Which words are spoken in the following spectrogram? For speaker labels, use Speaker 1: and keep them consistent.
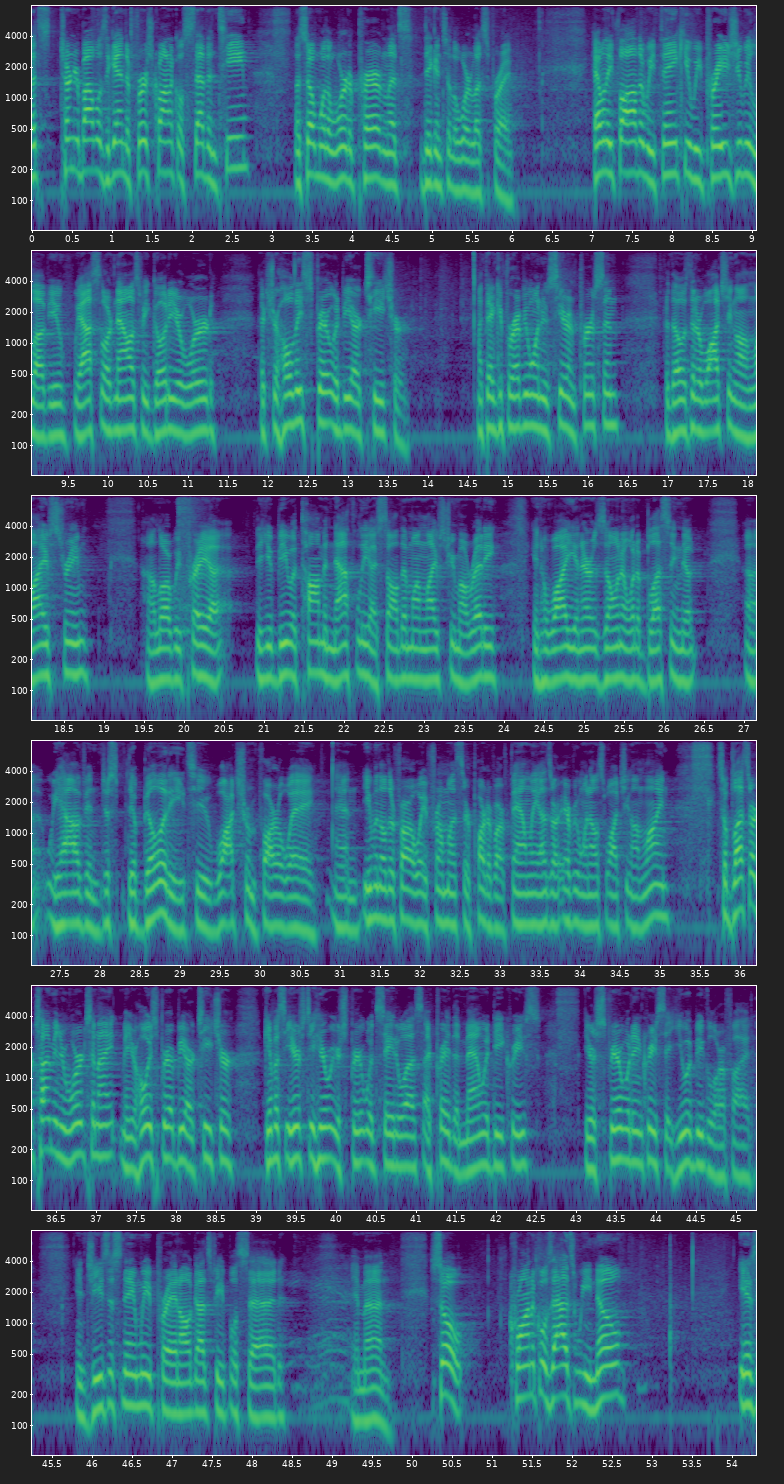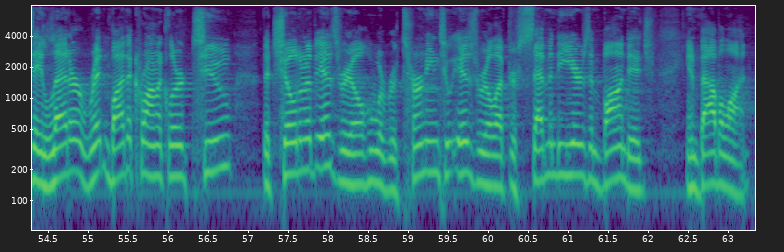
Speaker 1: let's turn your Bibles again to 1 Chronicles 17. Let's open with a word of prayer and let's dig into the word. Let's pray. Heavenly Father, we thank you, we praise you, we love you. We ask, Lord, now as we go to your word, that your Holy Spirit would be our teacher. I thank you for everyone who's here in person, for those that are watching on live stream. Uh, Lord, we pray uh, that you be with Tom and Nathalie. I saw them on live stream already in Hawaii and Arizona. What a blessing that uh, we have in just the ability to watch from far away. And even though they're far away from us, they're part of our family, as are everyone else watching online. So bless our time in your word tonight. May your Holy Spirit be our teacher. Give us ears to hear what your Spirit would say to us. I pray that man would decrease, your Spirit would increase, that you would be glorified. In Jesus' name we pray, and all God's people said, Amen. Amen. So, Chronicles, as we know, is a letter written by the chronicler to the children of Israel who were returning to Israel after 70 years in bondage in Babylon.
